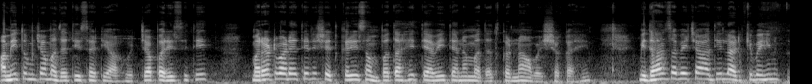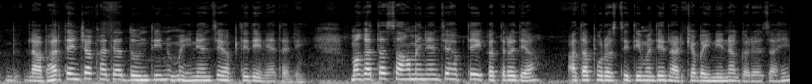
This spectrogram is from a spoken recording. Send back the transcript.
आम्ही तुमच्या मदतीसाठी आहोत. ज्या परिस्थितीत मराठवाड्यातील शेतकरी संपत आहे त्यावेळी त्यांना मदत करणं आवश्यक आहे. विधानसभेच्या आधी लाडकी बहीण लाभार्थ्यांच्या खात्यात दोन तीन महिन्यांचे हप्ते देण्यात आले. मग आता सहा महिन्यांचे हप्ते एकत्र द्या. आता पूरस्थितीमध्ये लाडक्या बहिणींना गरज आहे.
